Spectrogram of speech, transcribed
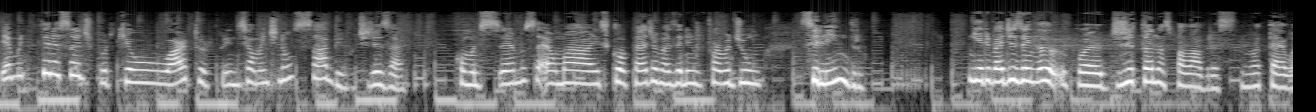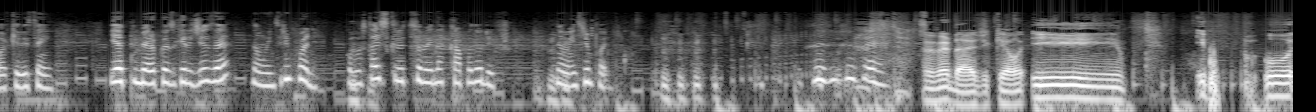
E é muito interessante porque o Arthur inicialmente não sabe utilizar. Como dissemos, é uma enciclopédia, mas ele em forma de um cilindro. E ele vai dizendo, digitando as palavras numa tela que ele tem. E a primeira coisa que ele diz é: não entre em pânico. Como está escrito também na capa do livro. Não entre em pânico. é. É verdade, Kel. E, e, o,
